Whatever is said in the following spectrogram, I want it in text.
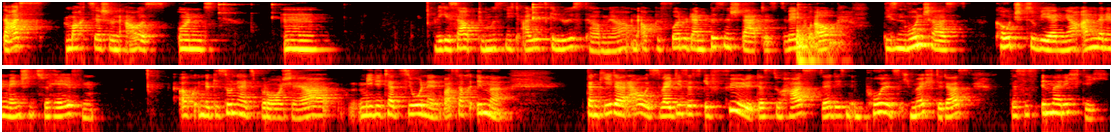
Das macht es ja schon aus. Und mh, mm, wie gesagt, du musst nicht alles gelöst haben, ja. Und auch bevor du dein Business startest, wenn du auch diesen Wunsch hast, Coach zu werden, ja, anderen Menschen zu helfen, auch in der Gesundheitsbranche, ja, Meditationen, was auch immer, dann geh da raus, weil dieses Gefühl, das du hast, ja, diesen Impuls, ich möchte das, das ist immer richtig.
